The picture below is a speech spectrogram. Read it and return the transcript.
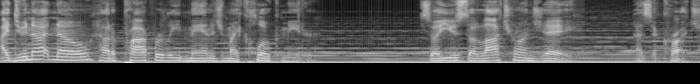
I do not know how to properly manage my cloak meter, so I use the L'Étranger as a crutch.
